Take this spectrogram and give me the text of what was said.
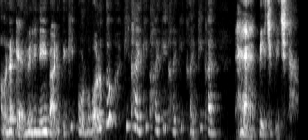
আমার না ক্যাডবেরি নেই বাড়িতে, কী করব বলো তো? কী খাই কী খাই কী খাই কী খাই কী খাই? হ্যাঁ পেয়েছি পেয়েছি, দাঁড়াও।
